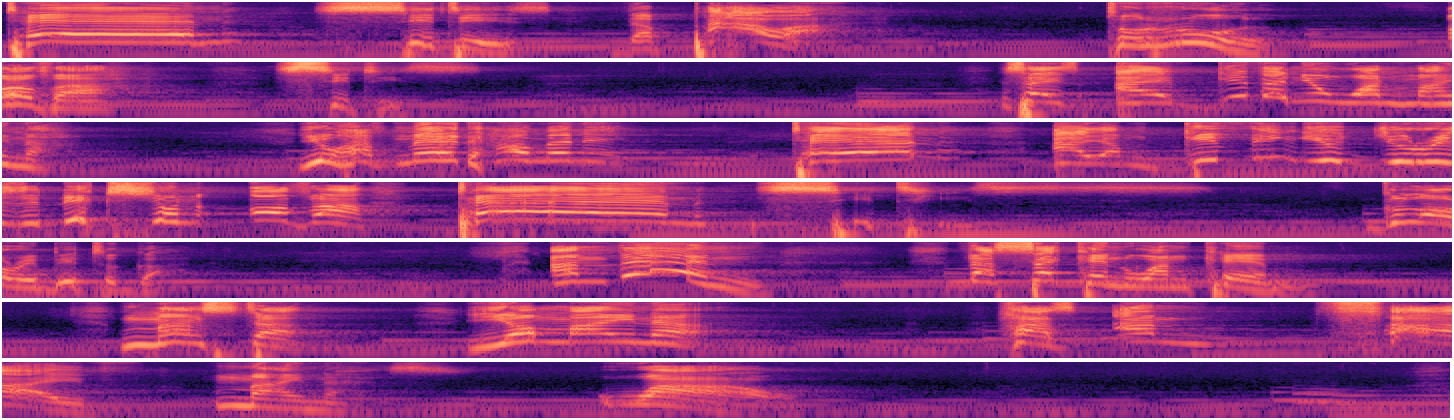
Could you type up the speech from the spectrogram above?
10 cities. The power to rule over cities. He says, I've given you one mina. You have made how many? 10. I am giving you jurisdiction over 10 cities. Glory be to God. And then the second one came. Master, your mina has un- five minas. Wow.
